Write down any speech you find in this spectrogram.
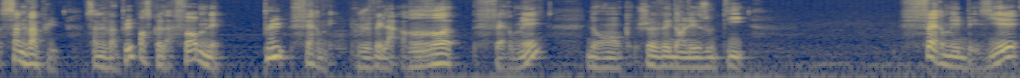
ça ne va plus. Ça ne va plus parce que la forme n'est plus fermée. Je vais la refermer. Donc, je vais dans les outils fermer Bézier,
